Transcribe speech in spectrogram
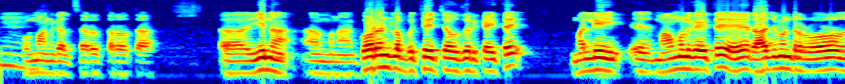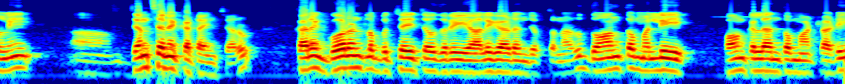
ఉమ్, ఉమ్మాని కలిశారు. తర్వాత ఈయన మన గోరంట్ల బుచ్చయ్య చౌదరికి అయితే మళ్ళీ మామూలుగా అయితే రాజమండ్రి రూరల్ని ఆ, జనసేనకి కేటాయించారు. కానీ గోరంట్ల బుచ్చయ్య చౌదరి అలిగాడని చెప్తున్నారు. దాంతో మళ్ళీ పవన్ కళ్యాణ్తో మాట్లాడి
